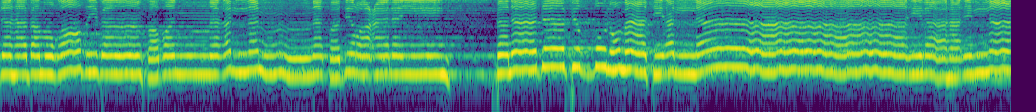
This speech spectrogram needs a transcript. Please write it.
ذهب مغاضبا فظن أن لن نقدر عليه فنادى في الظلمات أن لا إله إلا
